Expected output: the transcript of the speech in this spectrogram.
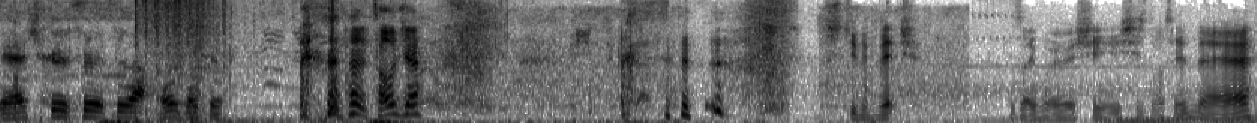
Yeah, she could have threw it through that hole, okay. Told ya. Mission successful. Stupid bitch. He's like, where is she? She's not in there,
